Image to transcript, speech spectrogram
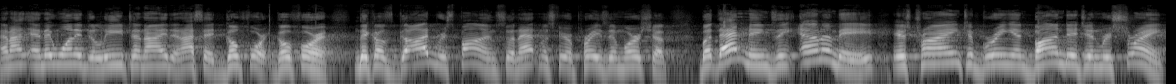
And, I, and they wanted to lead tonight, and I said, go for it, go for it. Because God responds to an atmosphere of praise and worship. But that means the enemy is trying to bring in bondage and restraint.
